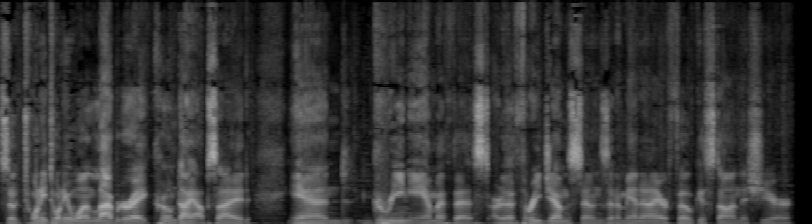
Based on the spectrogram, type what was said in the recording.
So 2021 Labradorite, chrome diopside, and green amethyst are the three gemstones that Amanda and I are focused on this year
